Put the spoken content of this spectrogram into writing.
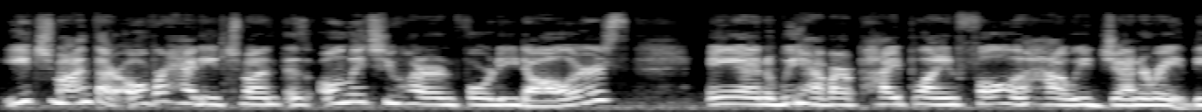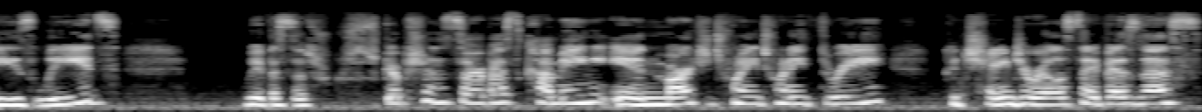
each month, our overhead each month is only $240 and we have our pipeline full on how we generate these leads. We have a subscription service coming in March of 2023. Could change your real estate business.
